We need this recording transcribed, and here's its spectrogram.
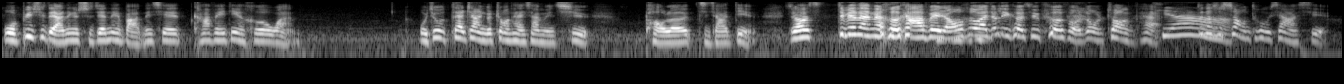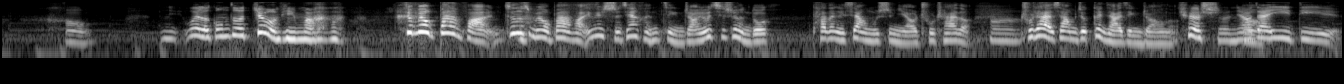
我必须得在那个时间内把那些咖啡店喝完，我就在这样一个状态下面去跑了几家店，然后这边在那边喝咖啡，然后喝完就立刻去厕所，这种状态 天啊，真的是上吐下泻，嗯。你为了工作这么拼吗？就没有办法，真的是没有办法，因为时间很紧张，尤其是很多他那个项目是你要出差的，嗯，出差的项目就更加紧张了。确实，你要嗯。在异地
